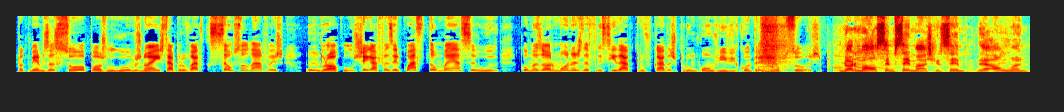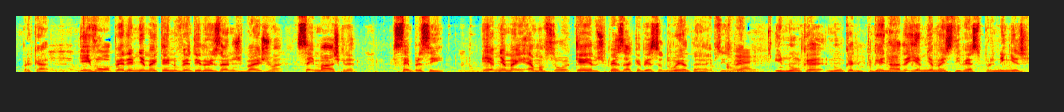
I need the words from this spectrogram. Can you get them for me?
para comermos a sopa, os legumes, não é? E está provado que são saudáveis. Um brócolis chega a fazer quase tão bem à saúde como as hormonas da felicidade provocadas por um convívio com 3 mil pessoas. Normal, sempre sem máscara, sempre, né, há um ano para cá. E vou ao pé da minha mãe que tem 92 anos, beijo-a, sem máscara, sempre assim. E a minha mãe é uma pessoa que é dos pés à cabeça doente, é preciso Ai, ver. ai. E nunca, nunca lhe peguei nada. E a minha mãe, se tivesse perninhas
